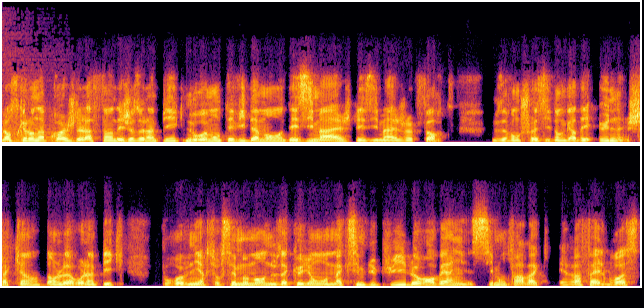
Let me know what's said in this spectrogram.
Lorsque l'on approche de la fin des Jeux Olympiques, nous remontent évidemment des images, des images fortes. Nous avons choisi d'en garder une chacun dans l'heure olympique. Pour revenir sur ces moments, nous accueillons Maxime Dupuis, Laurent Vergne, Simon Farvac et Raphaël Brosse.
